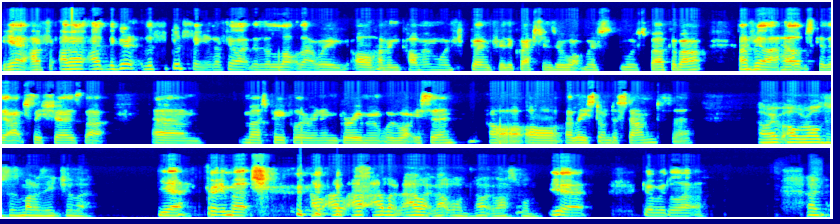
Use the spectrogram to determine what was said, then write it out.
yeah, I've, and I, I, the good the good thing is I feel like there's a lot that we all have in common with going through the questions with what we've we've spoke about. I feel that helps because it actually shows that um, most people are in agreement with what you're saying, or, or at least understand. So Or, or we're all just as mad as each other? yeah, pretty much. I, I, I, I like I like that one. I like the last one. yeah, go with the latter. Um,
